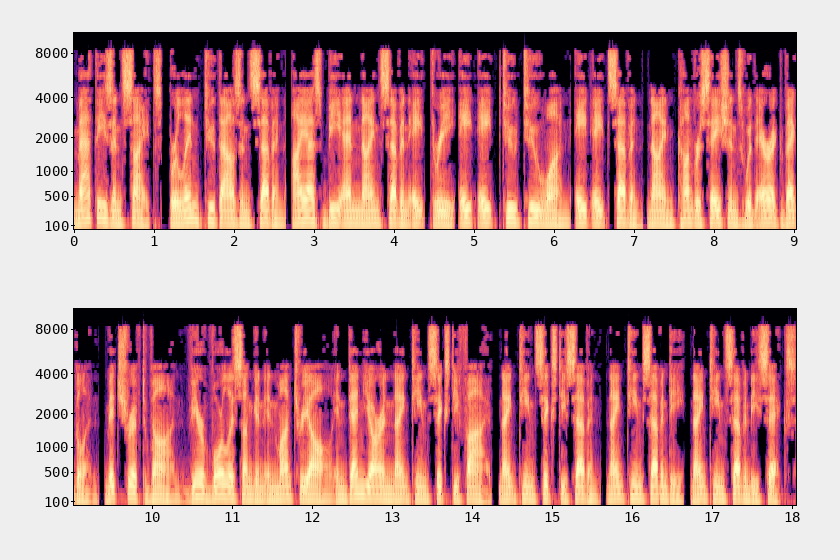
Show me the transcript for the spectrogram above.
Matthes and Seitz, Berlin 2007, ISBN 978-3-88221-887-9 Conversations with Eric Voegelin, Mitschrift von Wir Vorlesungen in Montreal in den Jahren 1965, 1967, 1970, 1976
